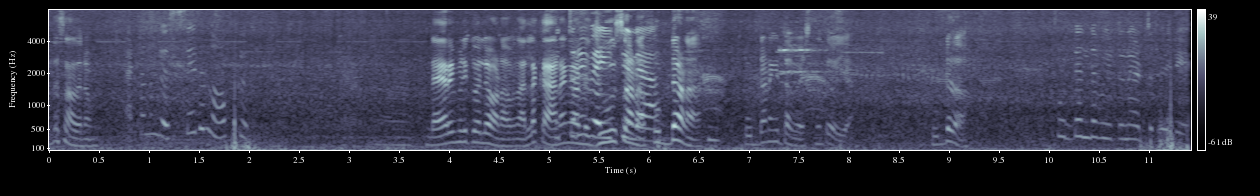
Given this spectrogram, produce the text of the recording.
എന്താ സാധനം? ഏട്ടൻ ഒന്ന് ഗസ് ചെയ്ത് നോക്ക്. ഡയറി മിൽക്ക് വല്ലതും ആണോ? നല്ല കാനം കാണുന്നത് ജ്യൂസ് ആണോ. ഫുഡാണോ? ഫുഡാണെങ്കിൽ തന്നെ വിഷമത്തെ വയ്യ. ഫുഡാ ഫുഡ് എന്താ വീട്ടിൽ നിന്ന് എടുത്തിട്ട് വരിക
